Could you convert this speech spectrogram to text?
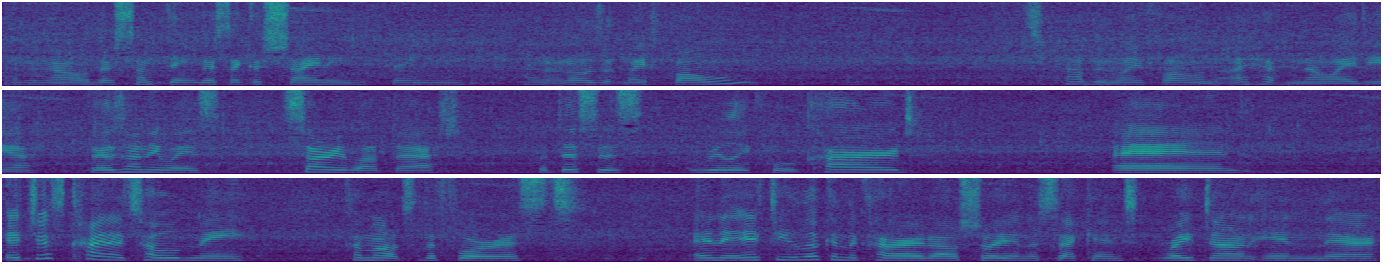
I don't know. There's something. There's like a shining thing. I don't know. Is it my phone? It's probably my phone. I have no idea. There's anyways. Sorry about that. But this is a really cool card. And it just kind of told me, come out to the forest. And if you look in the card, I'll show you in a second. Right down in there,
